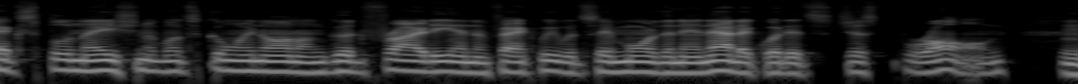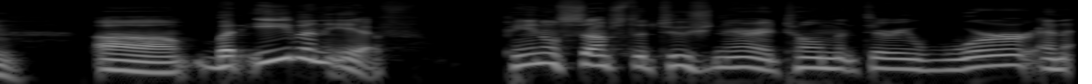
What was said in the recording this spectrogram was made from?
explanation of what's going on on Good Friday. And in fact, we would say more than inadequate, it's just wrong. Mm. Uh, but even if penal substitutionary atonement theory were an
